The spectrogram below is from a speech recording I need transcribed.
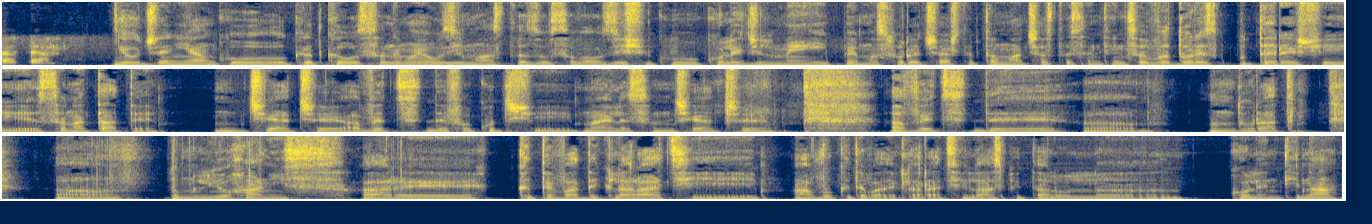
astea. Eugen Iancu, cred că o să ne mai auzim astăzi, o să vă auzi și cu colegii mei pe măsură ce așteptăm această sentință. Vă doresc putere și sănătate în ceea ce aveți de făcut și mai ales în ceea ce aveți de uh, îndurat. Uh, domnul Iohannis are câteva declarații, a avut câteva declarații la spitalul uh, Colentina.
